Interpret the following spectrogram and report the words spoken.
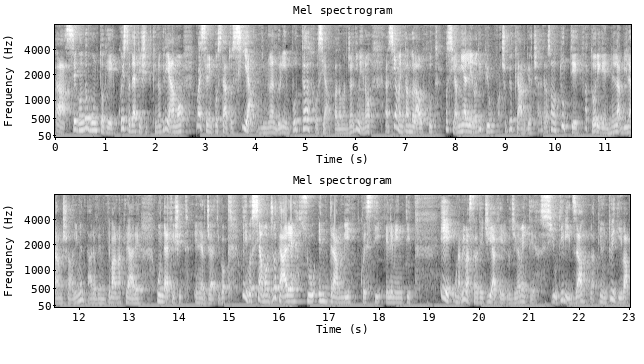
Ah, secondo punto che questo deficit che noi creiamo può essere impostato sia diminuendo l'input, ossia vado a mangiare di meno, eh, sia aumentando l'output, ossia mi alleno di più, faccio più cardio, eccetera. Sono tutti fattori che nella bilancia alimentare ovviamente vanno a creare un deficit energetico. Quindi possiamo giocare su entrambi questi elementi. E una prima strategia che logicamente si utilizza, la più intuitiva,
